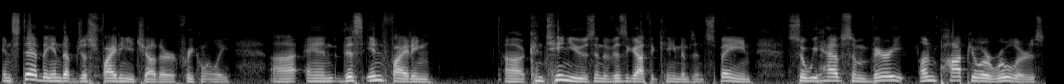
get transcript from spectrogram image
Instead, they end up just fighting each other frequently, uh, and this infighting uh, continues in the Visigothic kingdoms in Spain. So we have some very unpopular rulers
